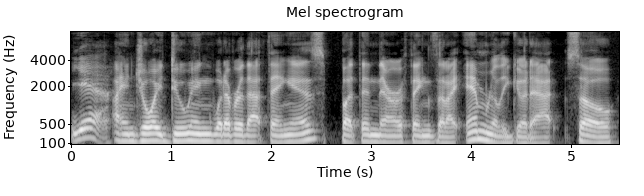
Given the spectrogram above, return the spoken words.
Yeah. I enjoy doing whatever that thing is, but then there are things that I am really good at. So,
